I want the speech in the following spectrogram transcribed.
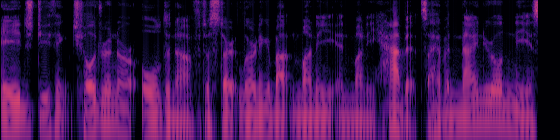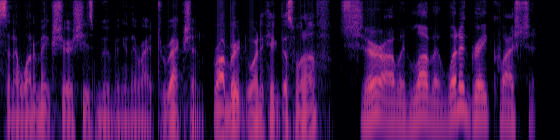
age do you think children are old enough to start learning about money and money habits? I have a nine year old niece and I want to make sure she's moving in the right direction. Robert, you want to kick this one off? Sure, I would love it. What a great question.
